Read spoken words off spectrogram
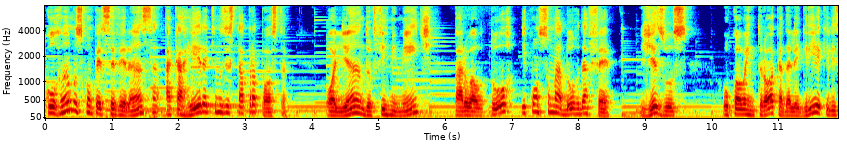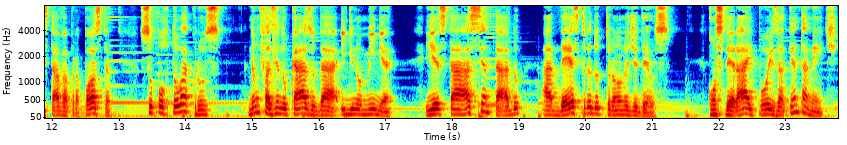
corramos com perseverança a carreira que nos está proposta, olhando firmemente para o Autor e Consumador da fé, Jesus, o qual, em troca da alegria que lhe estava proposta, suportou a cruz, não fazendo caso da ignomínia, e está assentado à destra do trono de Deus. Considerai, pois, atentamente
